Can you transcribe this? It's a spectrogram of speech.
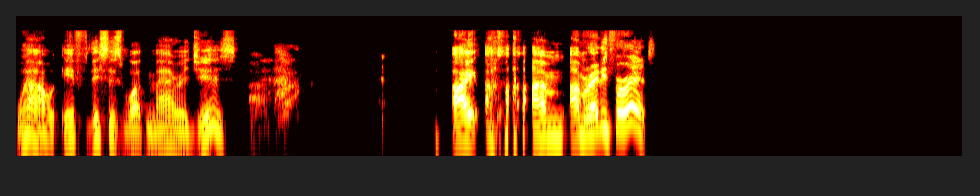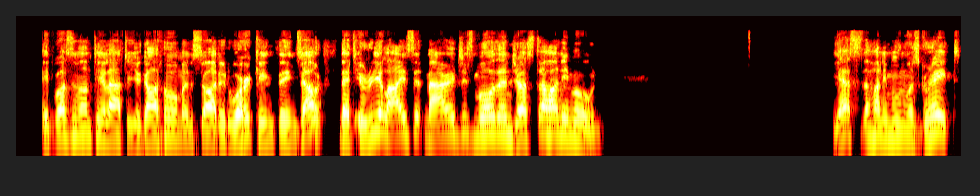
wow, if this is what marriage is, I I'm I'm ready for it. It wasn't until after you got home and started working things out that you realized that marriage is more than just a honeymoon. Yes, the honeymoon was great,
